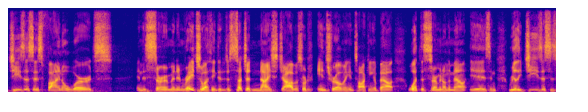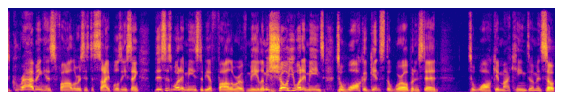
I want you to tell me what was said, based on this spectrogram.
Jesus' final words in this sermon. And Rachel, I think, did just such a nice job of sort of introing and talking about what the Sermon on the Mount is. And really, Jesus is grabbing his followers, his disciples, and he's saying, This is what it means to be a follower of me. Let me show you what it means to walk against the world, but instead to walk in my kingdom. And so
